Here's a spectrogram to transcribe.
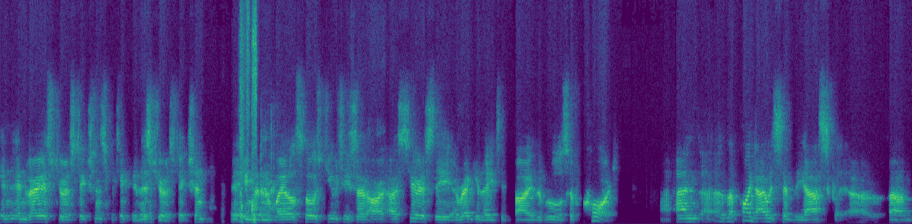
in, in various jurisdictions, particularly in this jurisdiction, England and Wales, those duties are, are, are seriously regulated by the rules of court. And uh, the point I would simply ask uh, um,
